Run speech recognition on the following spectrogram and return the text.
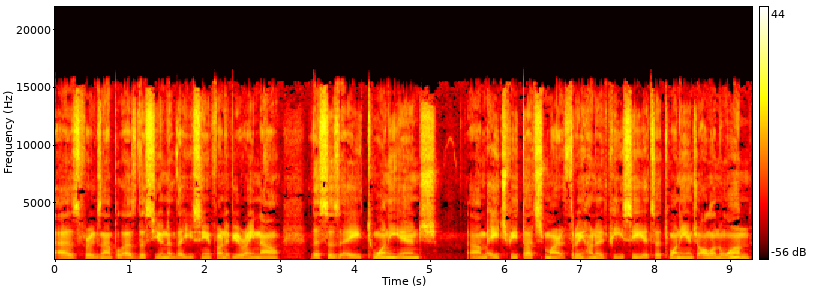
As for example, as this unit that you see in front of you right now, this is a 20 inch um, HP TouchSmart 300 PC. It's a 20 inch all-in-one.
